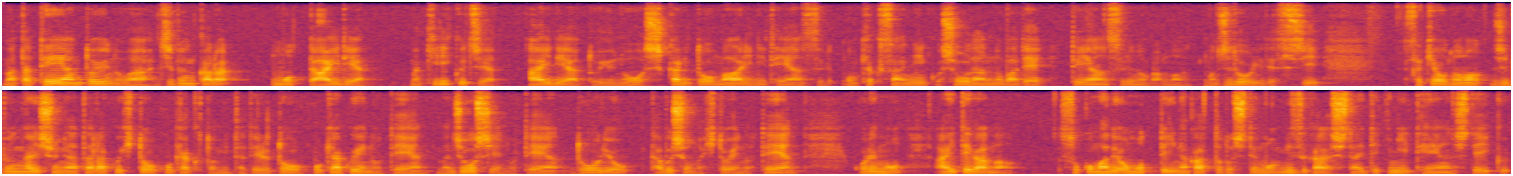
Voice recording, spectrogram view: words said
また提案というのは自分から思ったアイデア、まあ、切り口やアイデアというのをしっかりと周りに提案する。お客さんにこう商談の場で提案するのがま文字通りですし先ほどの自分が一緒に働く人を顧客と見立てると顧客への提案、まあ、上司への提案同僚他部署の人への提案これも相手がまそこまで思っていなかったとしても自ら主体的に提案していく。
